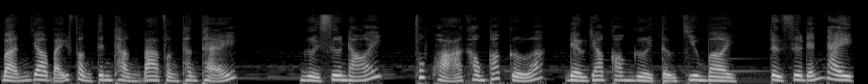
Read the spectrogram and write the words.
bệnh do 7 phần tinh thần 3 phần thân thể. Người xưa nói, phúc họa không có cửa, đều do con người tự chiêu mời. Từ xưa đến nay,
